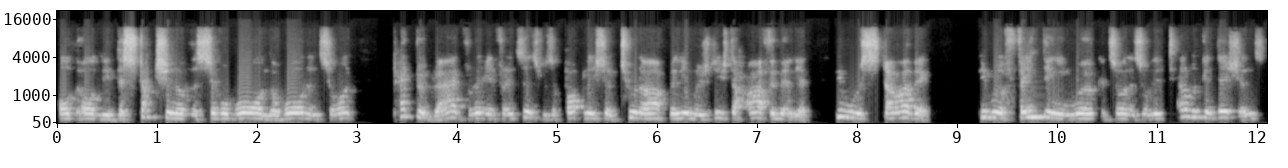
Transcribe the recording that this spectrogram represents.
all, all the destruction of the civil war and the war and so on. Petrograd, for, for instance, was a population of two and a half million, was reduced to half a million. People were starving. People were fainting in work and so on and so on. The terrible conditions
